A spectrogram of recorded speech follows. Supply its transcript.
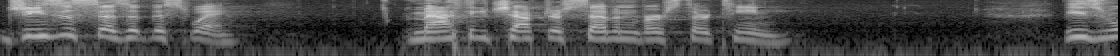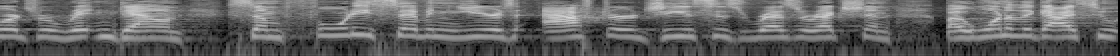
Jesus says it this way Matthew chapter 7, verse 13. These words were written down some 47 years after Jesus' resurrection by one of the guys who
